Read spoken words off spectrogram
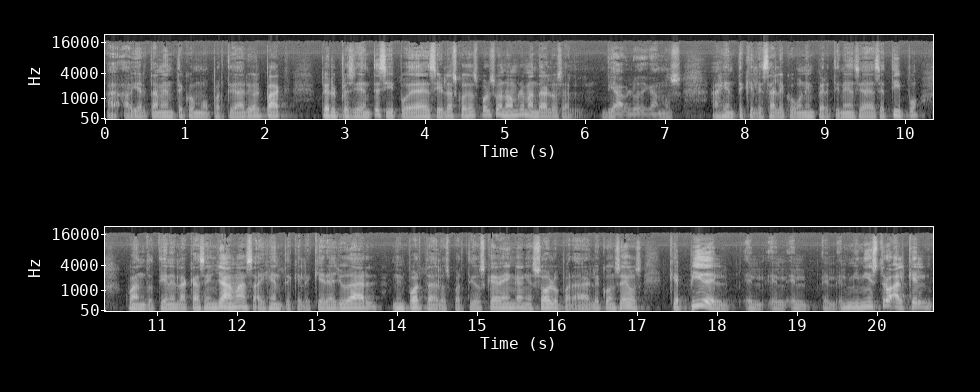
abiertamente como partidario del PAC, pero el presidente sí puede decir las cosas por su nombre, mandarlos al diablo, digamos, a gente que le sale con una impertinencia de ese tipo, cuando tiene la casa en llamas, hay gente que le quiere ayudar, no importa de los partidos que vengan, es solo para darle consejos, que pide el, ministro al que él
